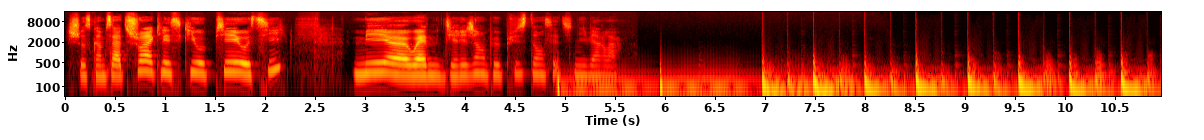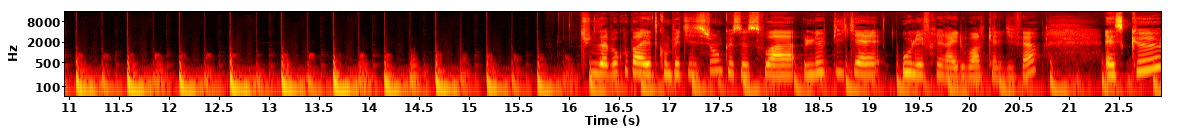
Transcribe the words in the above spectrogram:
choses comme ça. Toujours avec les skis au pied aussi, mais euh, ouais, me diriger un peu plus dans cet univers-là. Tu nous as beaucoup parlé de compétition, que ce soit le piquet ou le freeride world qualifier. Est-ce que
